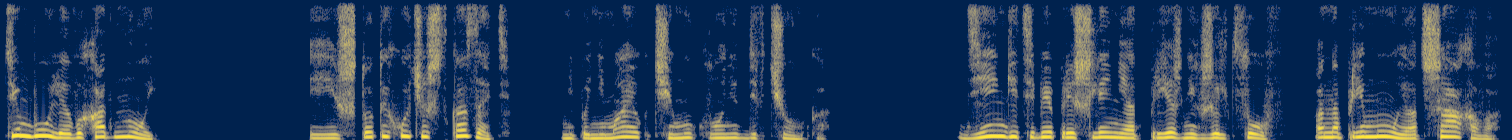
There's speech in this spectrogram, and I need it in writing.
тем более выходной. И что ты хочешь сказать? Не понимаю, к чему клонит девчонка. Деньги тебе пришли не от прежних жильцов, а напрямую от Шахова.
